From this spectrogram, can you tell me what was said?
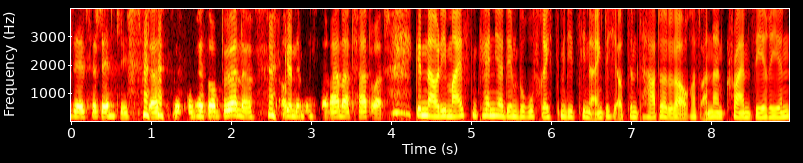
Selbstverständlich. Das ist der Professor Börne aus genau. dem Münsteraner Tatort. Genau, die meisten kennen ja den Beruf Rechtsmedizin eigentlich aus dem Tatort oder auch aus anderen Crime-Serien.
